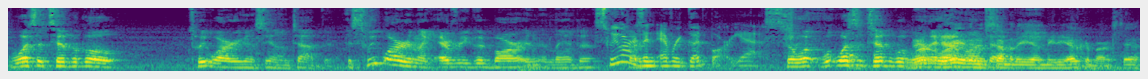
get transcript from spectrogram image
What's a typical Sweetwater you're going to see on tap there? Is Sweetwater in like every good bar in Atlanta? Sweetwater's in every good bar. Yes. So what, what what's the typical beer we're, they we're have even on in tap? some of the uh, mediocre bars too.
